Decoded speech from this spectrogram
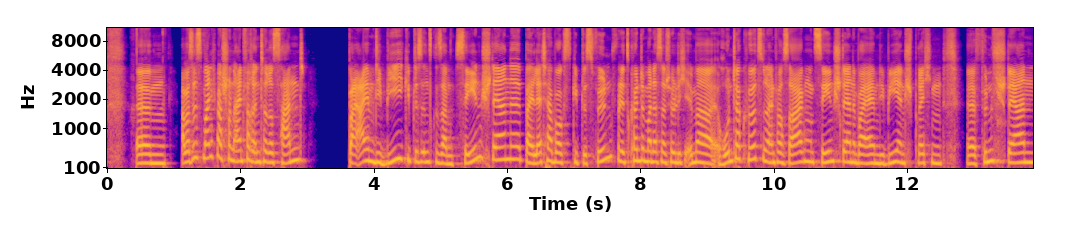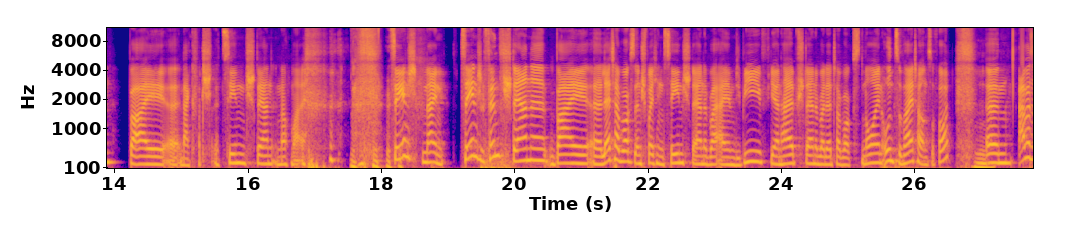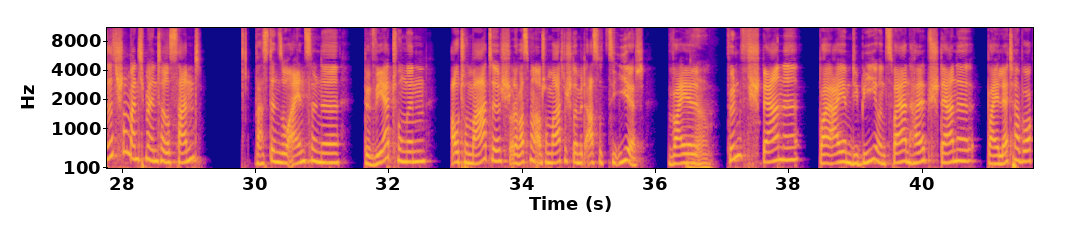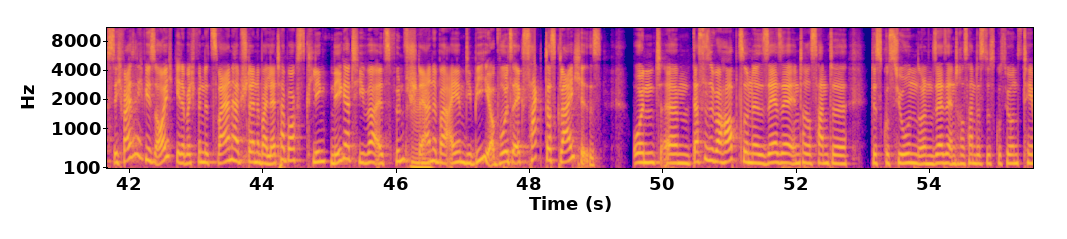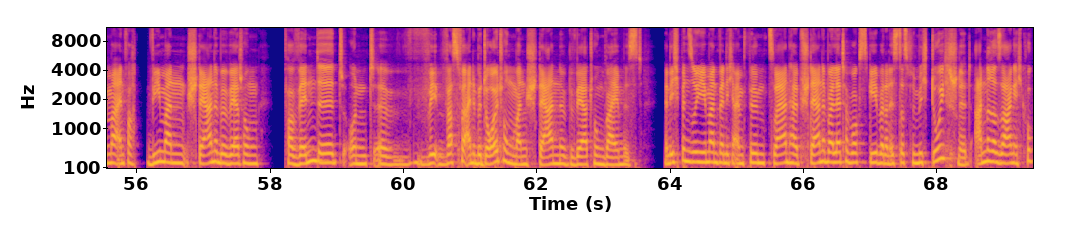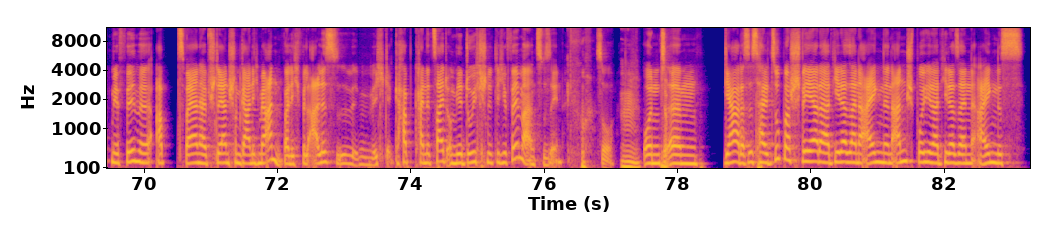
ähm, aber es ist manchmal schon einfach interessant. Bei IMDb gibt es insgesamt zehn Sterne, bei Letterboxd gibt es fünf. Und jetzt könnte man das natürlich immer runterkürzen und einfach sagen, zehn Sterne bei IMDb entsprechen äh, fünf Sternen bei, äh, nein, Quatsch, äh, zehn Sterne, nochmal. zehn, nein, zehn, fünf Sterne bei äh, Letterboxd entsprechen zehn Sterne bei IMDb, viereinhalb Sterne bei Letterboxd, neun und so weiter und so fort. Ähm, aber es ist schon manchmal interessant, was denn so einzelne Bewertungen automatisch oder was man automatisch damit assoziiert. Weil Ja. fünf Sterne bei IMDb und zweieinhalb Sterne bei Letterboxd. Ich weiß nicht, wie es euch geht, aber ich finde zweieinhalb Sterne bei Letterboxd klingt negativer als fünf Sterne bei IMDb, obwohl es exakt das gleiche ist. Und ähm, das ist überhaupt so eine sehr, sehr interessante Diskussion oder ein sehr, sehr interessantes Diskussionsthema, einfach wie man Sternebewertungen verwendet und äh, was für eine Bedeutung man Sternebewertungen beimisst. Denn ich bin so jemand, wenn ich einem Film zweieinhalb Sterne bei Letterboxd gebe, dann ist das für mich Durchschnitt. Andere sagen, ich gucke mir Filme ab zweieinhalb Sternen schon gar nicht mehr an, weil ich will alles, äh, ich habe keine Zeit, um mir durchschnittliche Filme anzusehen. So. Und ja. Ähm, ja, das ist halt super schwer. Da hat jeder seine eigenen Ansprüche, da hat jeder sein eigenes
